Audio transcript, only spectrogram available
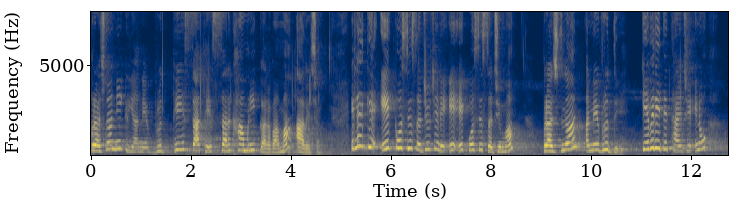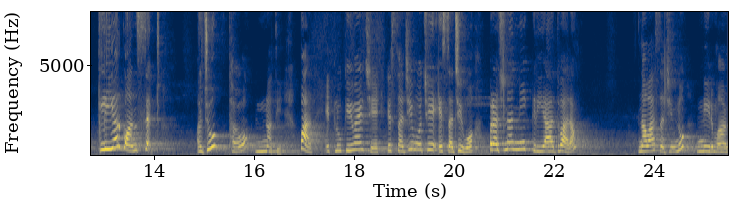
પ્રજનનની ક્રિયાને વૃદ્ધિ સાથે સરખામણી કરવામાં આવે છે. એટલે કે એક કોષીય સજીવ છે ને, એ એક કોષીય સજીવમાં પ્રજનન અને વૃદ્ધિ કેવી રીતે થાય છે એનો ક્લિયર કોન્સેપ્ટ હજુ થયો નથી. પણ એટલું કહેવાય છે કે સજીવો છે એ સજીવો પ્રજનનની ક્રિયા દ્વારા નવા સજીવનું નિર્માણ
